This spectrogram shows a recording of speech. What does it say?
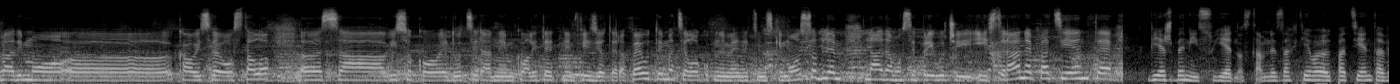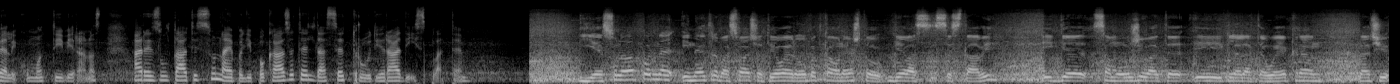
Radimo e, kao i sve ostalo e, sa visoko educiranim kvalitetnim fizioterapeutima, cjelokupnim medicinskim osobljem. Nadamo se privući i strane pacijente. Vježbe nisu jednostavne, zahtijevaju od pacijenta veliku motiviranost, a rezultati su najbolji pokazatelj da se trudi radi isplate jesu naporne i ne treba shvaćati ovaj robot kao nešto gdje vas se stavi i gdje samo uživate i gledate u ekran. Znači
